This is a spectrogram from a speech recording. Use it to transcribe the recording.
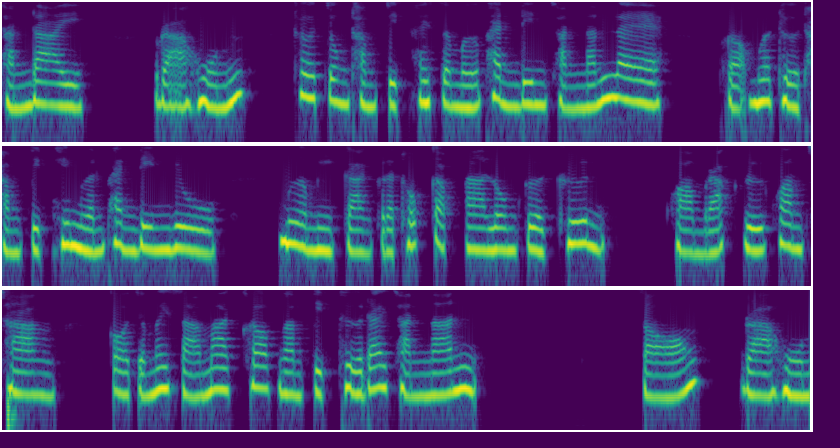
ฉันใด ราหุลเธอจงทำจิตให้เสมอแผ่นดินฉันนั้นแล เพราะเมื่อเธอทำจิตให้เหมือนแผ่นดินอยู่ เมื่อมีการกระทบกับอารมณ์เกิดขึ้น ความรักหรือความชัง ก็จะไม่สามารถครอบงำจิตเธอได้ฉันนั้น 2. ราหุล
